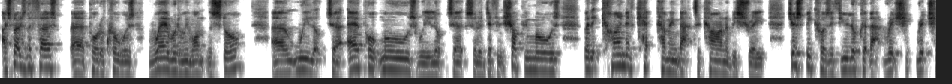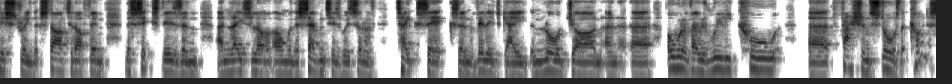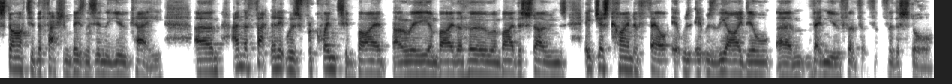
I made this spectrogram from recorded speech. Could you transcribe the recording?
I suppose the first uh, port of call was where would we want the store? Um, we looked at airport malls, we looked at sort of different shopping malls, but it kind of kept coming back to Carnaby Street just because if you look at that rich, rich history that started off in the 60s and, and later on with the 70s with sort of Take Six and Village Gate and Lord John and uh, all of those really cool uh, fashion stores that kind of started the fashion business in the UK. Um, and the fact that it was frequented by Bowie and by The Who and by the Stones, it just kind of felt it was, it was the ideal um, venue for, for, for, the store.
